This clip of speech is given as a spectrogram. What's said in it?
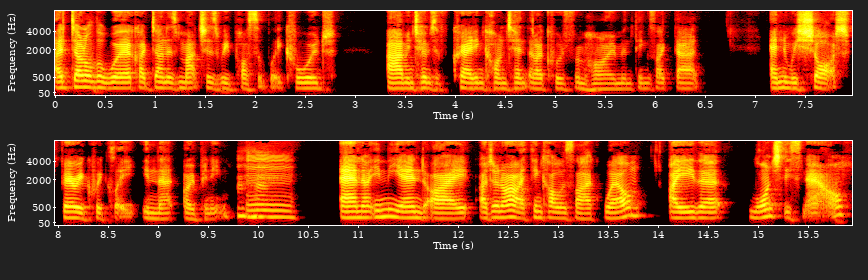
I'd done all the work, I'd done as much as we possibly could um, in terms of creating content that I could from home and things like that. And we shot very quickly in that opening. Mhm. Mm. And uh, in the end, I I don't know. I think I was like, well, I either launch this now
